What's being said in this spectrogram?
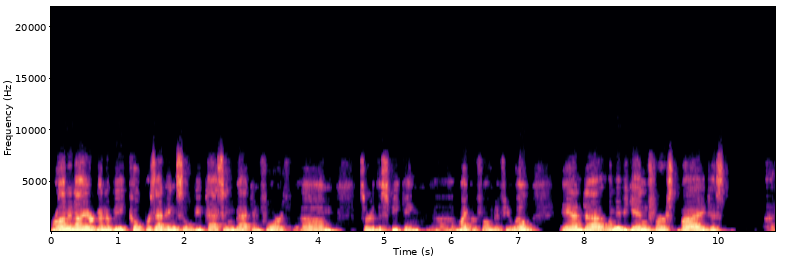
Ron and I are going to be co-presenting, so we'll be passing back and forth, um, sort of the speaking uh, microphone, if you will. And uh, let me begin first by just uh,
